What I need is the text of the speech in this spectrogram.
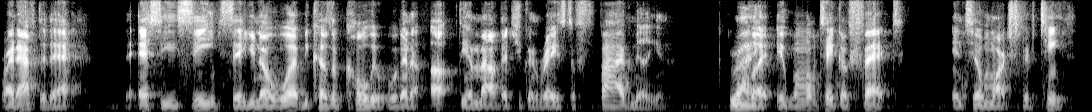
right after that, the SEC said, you know what? Because of COVID, we're going to up the amount that you can raise to five million, Right. but it won't take effect until March 15th.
